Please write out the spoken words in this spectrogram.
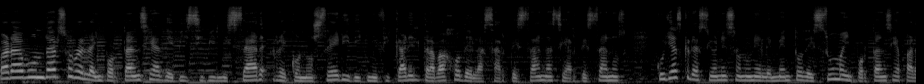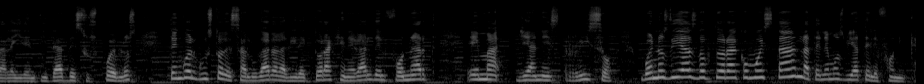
para abundar sobre la importancia de visibilizar, reconocer y dignificar el trabajo de las artesanas y artesanos, cuyas creaciones son un elemento de suma importancia para la identidad de sus pueblos, tengo el gusto de saludar a la directora general del FONART, Emma Llanes Rizo. Buenos días, doctora, ¿cómo está? La tenemos vía telefónica.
